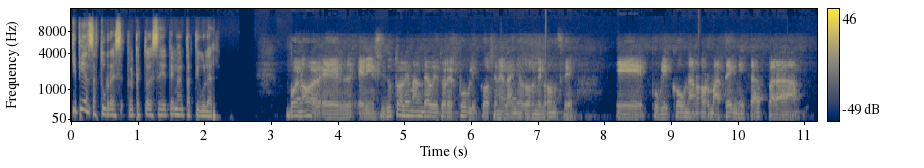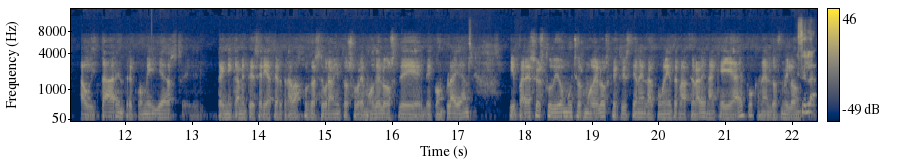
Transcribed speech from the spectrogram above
¿Qué piensas tú respecto a ese tema en particular? Bueno, el, el Instituto Alemán de Auditores Públicos en el año 2011 eh, publicó una norma técnica para auditar, entre comillas, eh, técnicamente sería hacer trabajos de aseguramiento sobre modelos de, compliance y para eso estudió muchos modelos que existían en la comunidad internacional en aquella época, en el 2011. Es la,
